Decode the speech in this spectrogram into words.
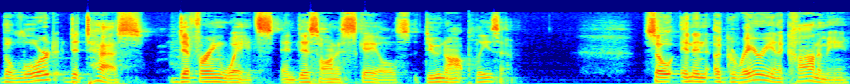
The Lord detests differing weights and dishonest scales do not please him. So, in an agrarian economy,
